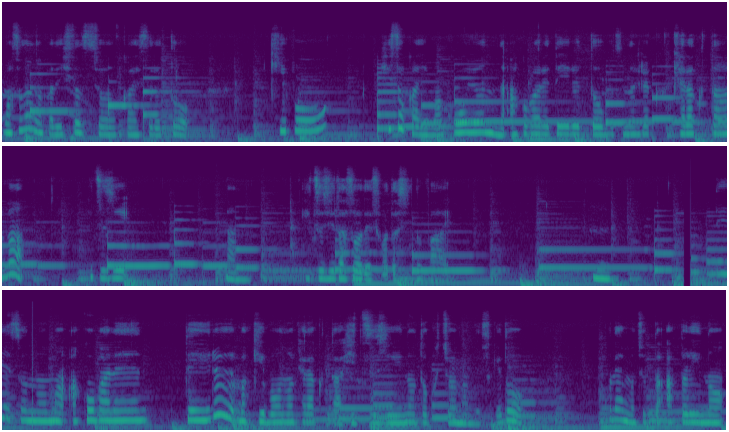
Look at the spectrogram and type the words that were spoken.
まあ、その中で一つ紹介すると希望密かにまあこういうのに憧れている動物のキャラクターが羊なん羊だそうです私の場合。うん、でそのまあ憧れている、まあ、希望のキャラクター羊の特徴なんですけどこれもちょっとアプリの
